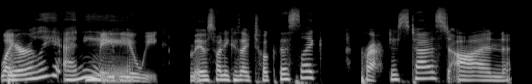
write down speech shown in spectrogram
Like, Barely any. Maybe a week. It was funny because I took this like practice test on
